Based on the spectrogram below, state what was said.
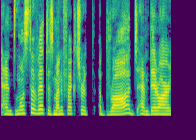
And most of it is manufactured abroad. And there are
